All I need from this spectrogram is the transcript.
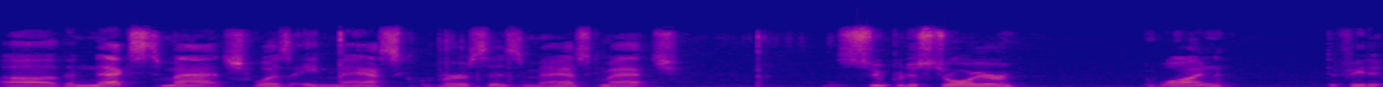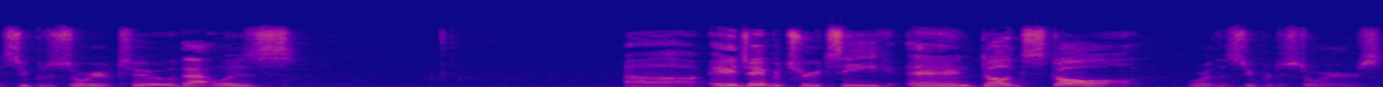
Uh, the next match was a mask versus mask match. Super Destroyer won, defeated Super Destroyer 2. That was Uh, AJ Petrucci and Doug Stahl were the Super Destroyers.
